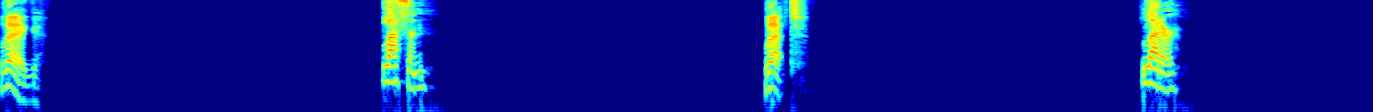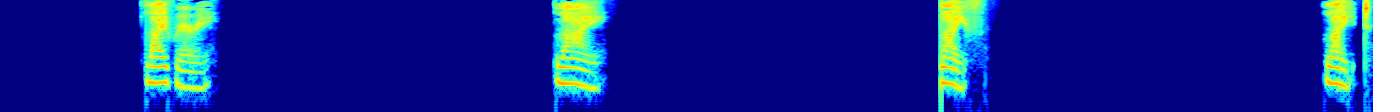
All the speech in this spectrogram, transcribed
Leg. Lesson. Let. Letter. library lie. Life. Light.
